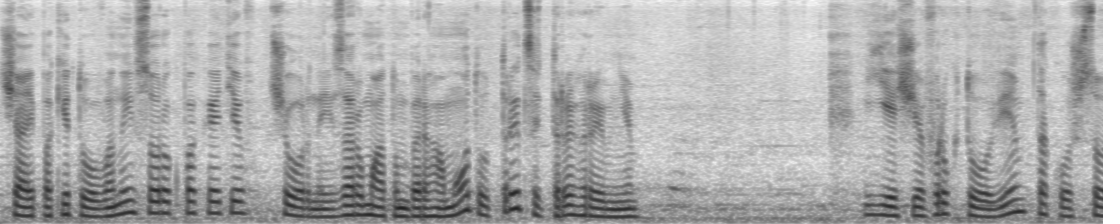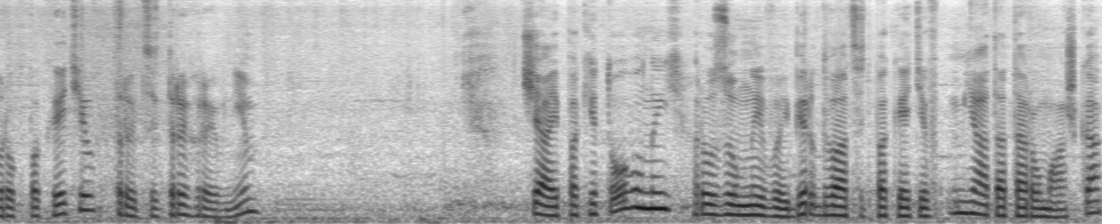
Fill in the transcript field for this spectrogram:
Чай пакетований 40 пакетів, чорний з ароматом бергамоту 33 гривні. Є ще фруктові, також 40 пакетів 33 гривні. Чай пакетований, розумний вибір, 20 пакетів м'ята та ромашка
